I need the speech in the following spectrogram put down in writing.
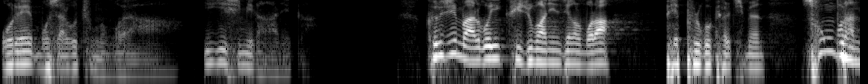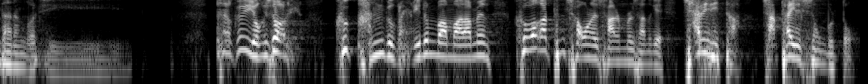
오래 못 살고 죽는 거야. 이기심이 강하니까. 그러지 말고 이 귀중한 인생을 뭐라 베풀고 펼치면 성불한다는 거지. 그래서 여기서 그 간극, 이른바 말하면 그와 같은 차원의 삶을 사는 게 자리리타, 자타일성불도.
